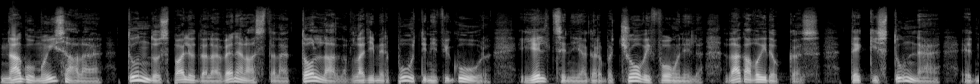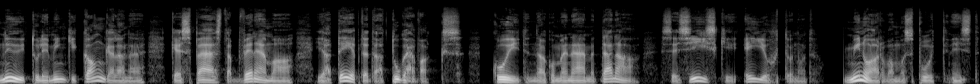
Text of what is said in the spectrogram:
nagu mu isale, tundus paljudele venelastele tollal Vladimir Putini figuur Jeltsini ja Gorbatšovi foonil väga võidukas. tekkis tunne, et nüüd tuli mingi kangelane, kes päästab Venemaa ja teeb teda tugevaks. kuid nagu me näeme täna, see siiski ei juhtunud minu arvamus Putinist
